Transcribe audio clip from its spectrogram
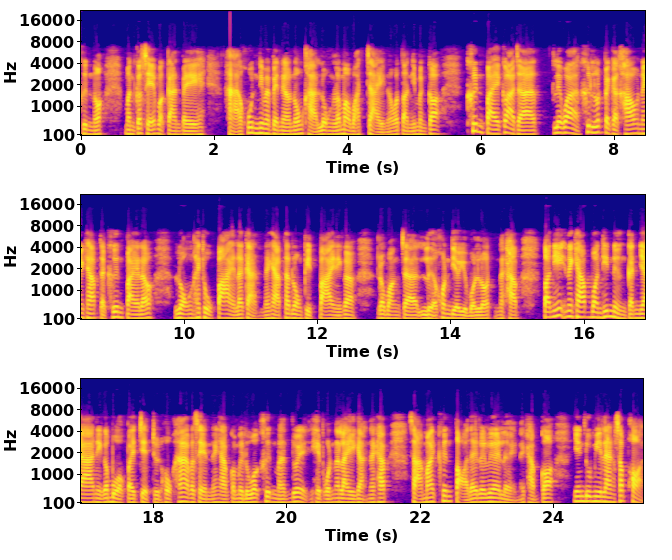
ขึ้นเนาะมันก็เซฟกว่าการไปหาหุ้นที่มันเป็นแนวโน้มขาลงแล้วมาวัดใจนะว่าตอนนี้มันก็ขึ้นไปก็อาจจะ เรียกว่าขึ้นรถไปกับเขานะครับ แต่ขึ้นไปแล้วลงให้ถูกป้ายแล้วกันนะครับ ถ้าลงผิดป้ายนี่ก็ระวังจะเหลือคนเดียวอยู่บนรถนะครับ ตอนนี้นะครับวันที่ 1 กันยาเนี่ยก็บวกไป 7.65%นะครับก็ไม่รู้ว่าขึ้นมาด้วยเหตุผลอะไรกันนะครับ สามารถขึ้นต่อได้เรื่อย ๆ เลยนะครับ ก็ยังดูมีแรงซัพพอร์ต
